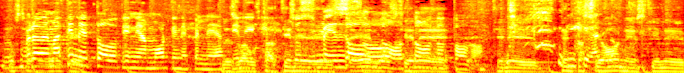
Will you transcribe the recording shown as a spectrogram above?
pues, Pero además seguro que tiene todo, tiene amor, tiene peleas, Les va a tiene gustar, tiene suspenso, celos, todo, tiene, todo, todo. tiene tentaciones, tiene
